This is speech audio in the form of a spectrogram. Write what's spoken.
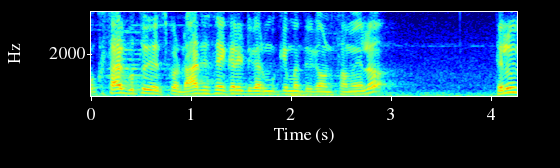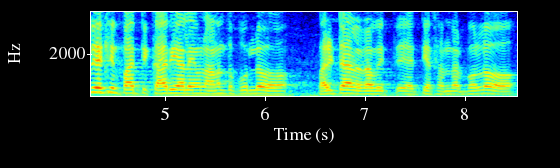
ఒకసారి గుర్తు తెచ్చుకోండి. రాజశేఖర రెడ్డి గారు ముఖ్యమంత్రిగా ఉన్న సమయంలో తెలుగుదేశం పార్టీ కార్యాలయంలో అనంతపూర్లో పరిటాల రవి హత్య సందర్భంలో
